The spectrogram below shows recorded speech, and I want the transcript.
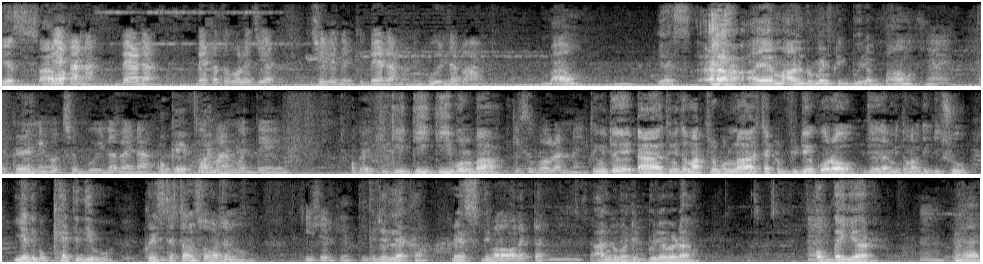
ইয়েস বেটা না বেড়া বেটা তো বলে যে ছেলেদেরকে বেড়া মানে বুঝলে বাম। বাম? ইয়েস আই এম আনরোমান্টিক বুইরা বাম। হ্যাঁ। ওকে তুমি হচ্ছে বুইলা বেড়া। ওকে ফাইন তোমার মধ্যে ওকে কি কি কি কি বলবা? কিছু বলার নাই। তুমি তো তুমি তো মাত্র বললা একটা ভিডিও করো যে আমি তোমাকে কিছু ইয়ে দিব খ্যাতি দিব। ক্রেস্টেস টানছো আমার জন্য? কিসের ক্ষেত্রে এই যে লেখা ক্রেস্ট দিবা না আমার একটা আনরোমান্টিক বেড়া অফ দ্য ইয়ার হ্যাঁ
